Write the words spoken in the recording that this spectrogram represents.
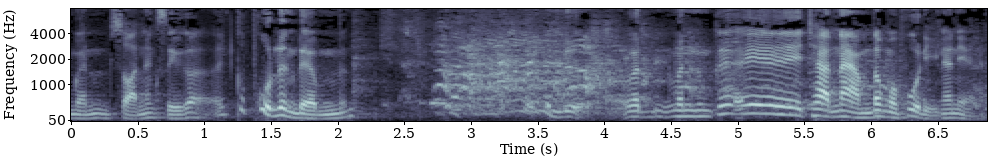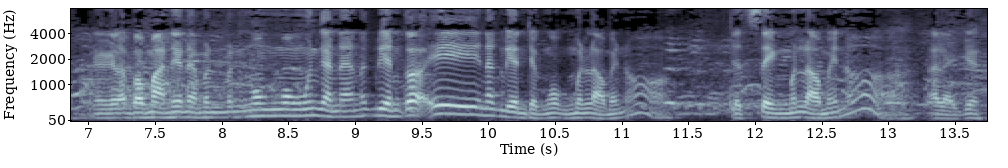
เหมือนสอนหนังสือก็ก็พูดเรื่องเดิมมันมันก็เอ๊ชาติหน้ามันต้องมาพูดอีกนะเนี่ยประมาณนี้นะมันมันงงงงเหมือนกันนะนักเรียนก็เอ๊นักเรียนจะงงเหมือนเราไหมนาะจะเซ็งเหมือนเราไหมนาะอะไรเงี้ย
